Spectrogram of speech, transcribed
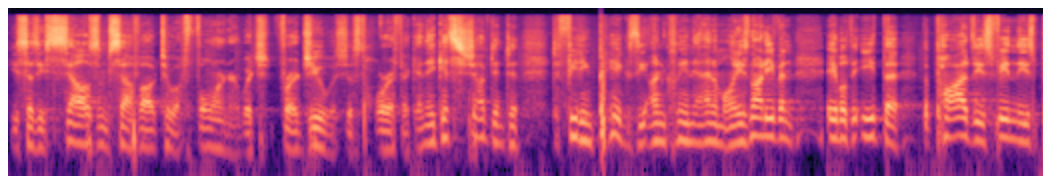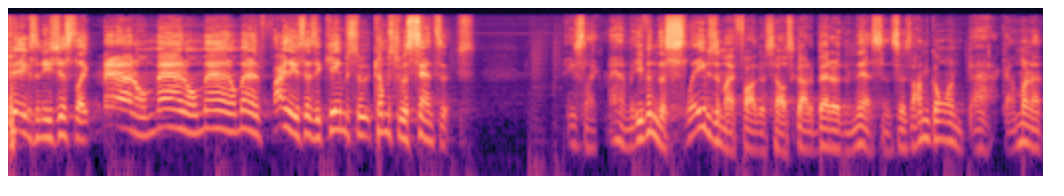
he says he sells himself out to a foreigner, which for a Jew was just horrific. And he gets shoved into to feeding pigs, the unclean animal. And he's not even able to eat the, the pods he's feeding these pigs. And he's just like, man, oh man, oh man, oh man. And finally he says he comes to, comes to his senses. He's like, man, even the slaves in my father's house got it better than this. And says, I'm going back. I'm going to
